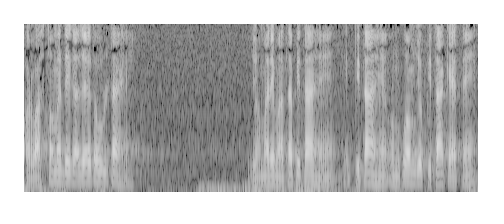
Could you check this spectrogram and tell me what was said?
और वास्तव में देखा जाए तो उल्टा है। जो हमारे माता पिता हैं पिता हैं, उनको हम जो पिता कहते हैं,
